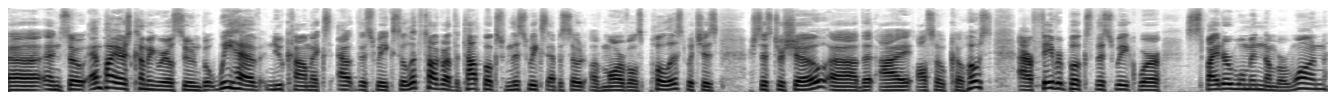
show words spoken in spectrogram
Uh, and so Empire is coming real soon, but we have new comics out this week. So let's talk about the top books from this week's episode of Marvel's Pull List, which is our sister show uh, that I also co host. Our favorite books this week were Spider Woman number one,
